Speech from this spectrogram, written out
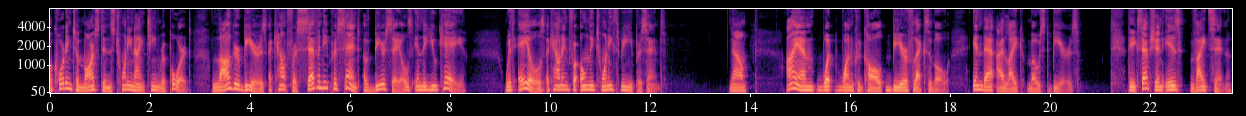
According to Marston's 2019 report, lager beers account for 70% of beer sales in the UK, with ales accounting for only 23%. Now, I am what one could call beer flexible, in that I like most beers. The exception is Weizen,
